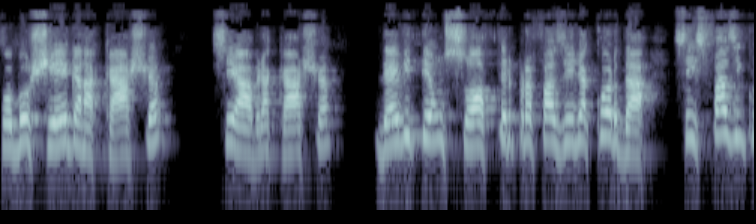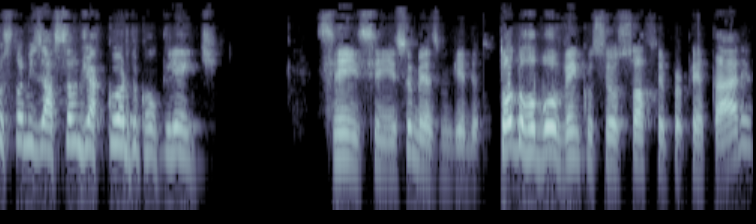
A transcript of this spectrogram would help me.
O robô chega na caixa, você abre a caixa, deve ter um software para fazer ele acordar. Vocês fazem customização de acordo com o cliente? Sim, sim, isso mesmo, Guido. Todo robô vem com o seu software proprietário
